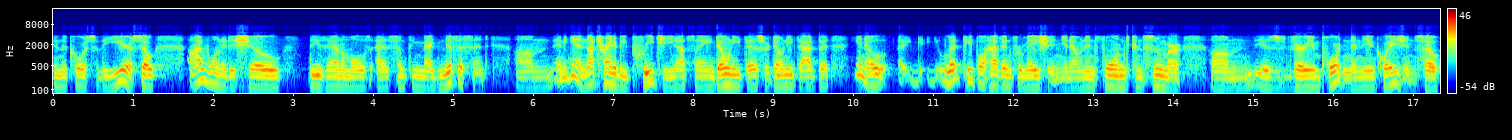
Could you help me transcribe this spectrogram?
in the course of the year. So I wanted to show these animals as something magnificent. Um, and again, not trying to be preachy, not saying don't eat this or don't eat that, but you know, let people have information. You know, an informed consumer um, is very important in the equation. So,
